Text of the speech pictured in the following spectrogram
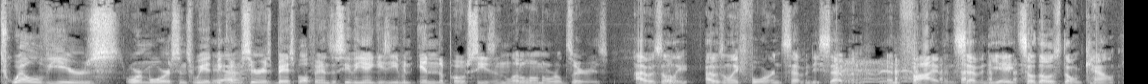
12 years or more since we had Yeah. become serious baseball fans to see the Yankees even in the postseason, let alone the World Series. I was only I was only four in 77 and five in 78, so those don't count.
